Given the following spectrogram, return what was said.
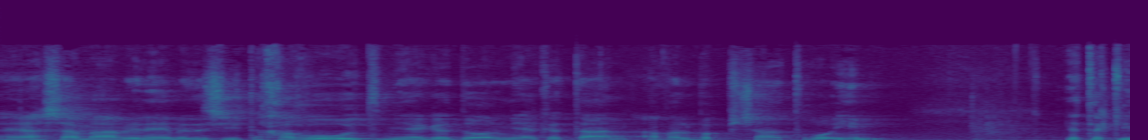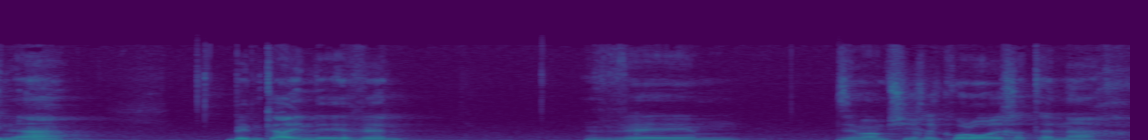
היה שם ביניהם איזושהי תחרות, מי הגדול, מי הקטן, אבל בפשט רואים את הקנאה בין קין להבל, וזה ממשיך לכל אורך התנ"ך,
